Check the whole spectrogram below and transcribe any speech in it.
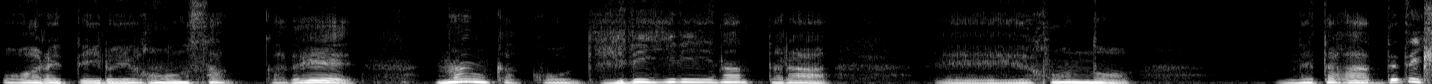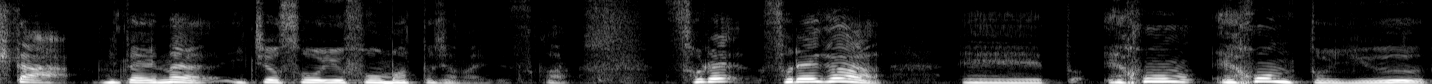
追われている絵本作家でなんかこうギリギリになったら、えー絵本のネタが出てきたみたいな一応そういうフォーマットじゃないですか。それそれが、えーと絵本絵本というう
